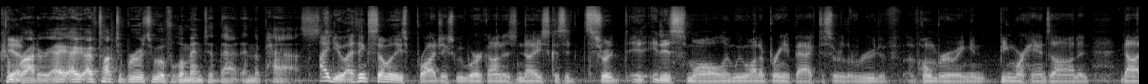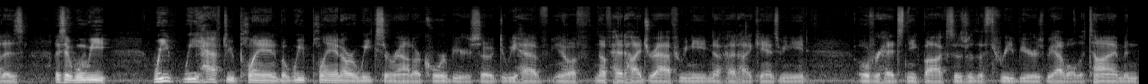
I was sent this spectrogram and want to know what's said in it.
camaraderie. I, I, I've talked to brewers who have lamented that in the past. I do. I think some of these projects we work on is nice because it's sort of it, it is small, and we want to bring it back to sort of the root of, of home brewing and being more hands on and not as like I said when we. We, we have to plan, but we plan our weeks around our core beers. So, do we have you know enough head high draft we need, enough head high cans we need, overhead sneak box? Those are the three beers we have all the time, and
